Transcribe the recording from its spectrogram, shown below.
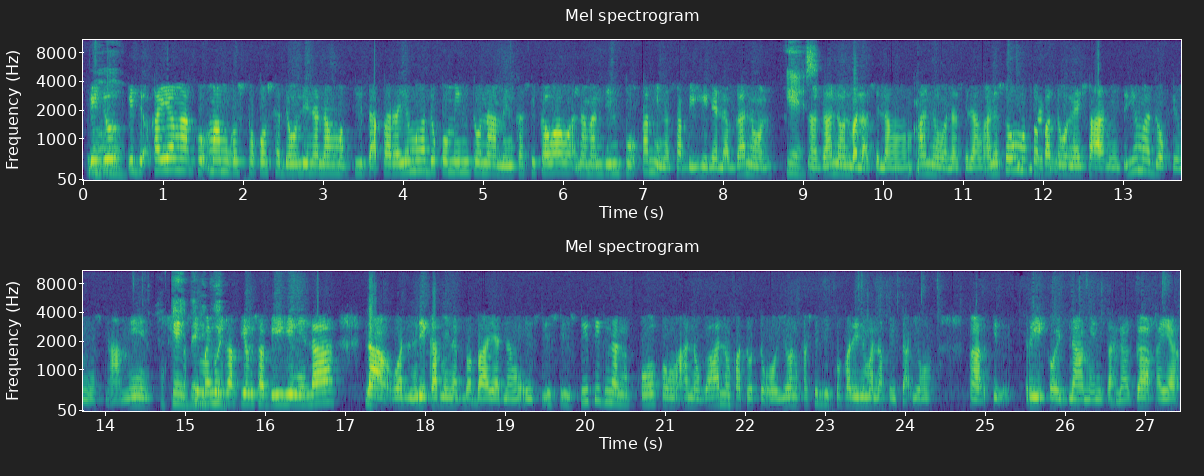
Ido, Oo. ido, kaya nga po, ma'am, gusto ko sa Dolly na lang magkita para yung mga dokumento namin, kasi kawawa naman din po kami na sabihin nila ganon. Yes. Na ganon, wala silang ano, wala silang ano. So, magpapatunay sa amin ito yung mga documents namin. Okay, Kasi very good. mahirap yung sabihin nila na hindi kami nagbabayad ng SSS. Titignan ko kung ano gaano katotoo yun kasi hindi ko pa rin naman nakita yung ti- record namin talaga. Kaya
